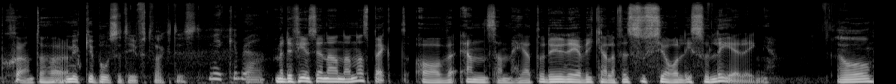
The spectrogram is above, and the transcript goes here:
skönt att höra. Mycket positivt faktiskt. Mycket bra. Men det finns en annan aspekt av ensamhet och det är det vi kallar för social isolering. Ja,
